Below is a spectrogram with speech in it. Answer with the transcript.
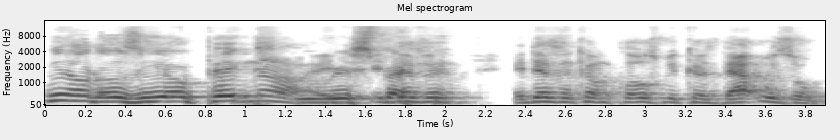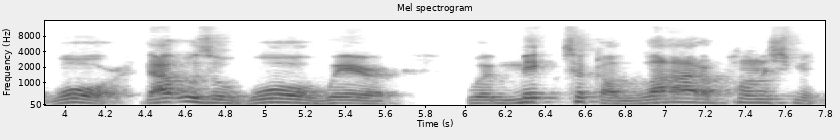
you know, those are your picks. No, it, it, doesn't. It doesn't come close because that was a war. That was a war where where Mick took a lot of punishment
